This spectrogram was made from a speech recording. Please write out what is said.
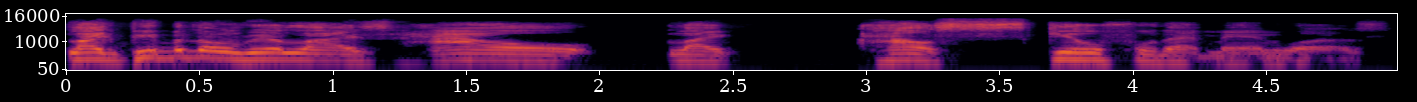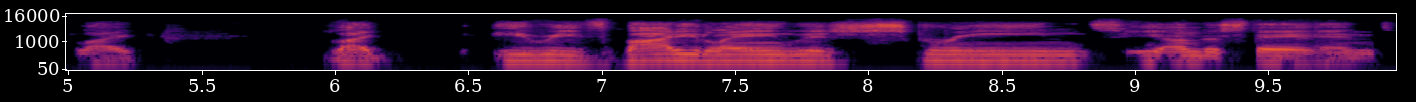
like people don't realize how like how skillful that man was. Like, like he reads body language, screens, he understands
